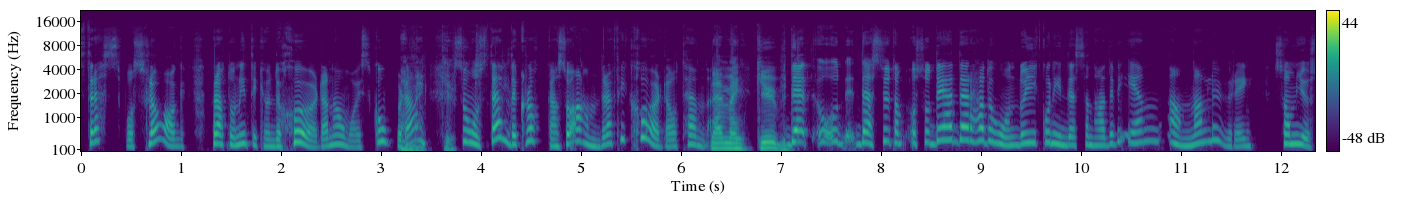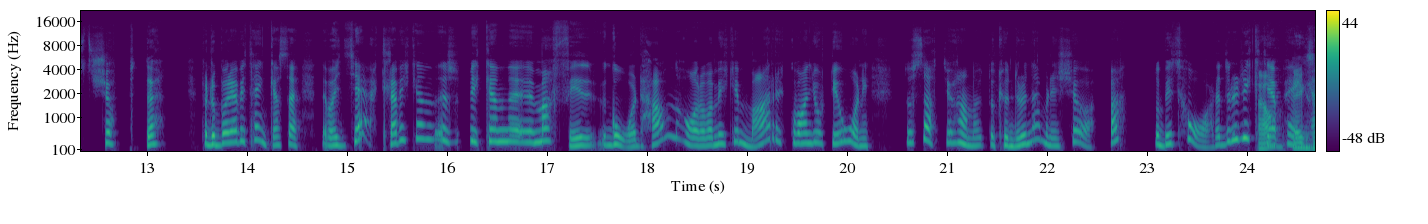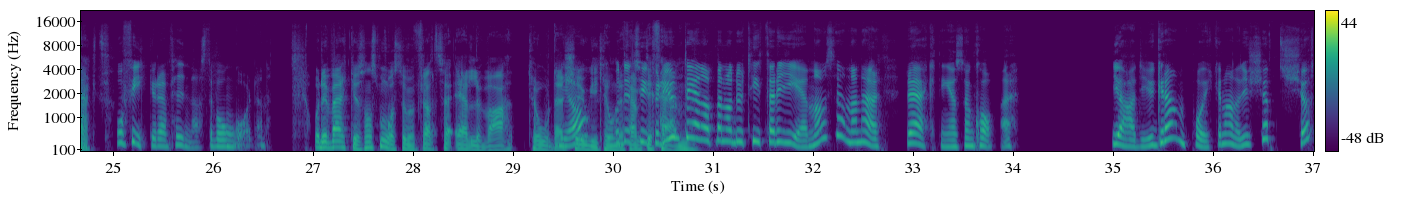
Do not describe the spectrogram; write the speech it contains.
stresspåslag för att hon inte kunde skörda när hon var i Nej, skolan. gud. Så hon ställde klockan så andra fick skörda åt henne. Nej men gud. Det, och dessutom, och så det där hade hon, då gick hon in där. Sen hade vi en annan luring som just köpte. För då började vi tänka så här, det var jäkla vilken, vilken eh, maffig gård han har och vad mycket mark och vad han gjort i ordning. Då satt ju han och då kunde du nämligen köpa. Då betalade du riktiga Ja, pengar exakt. och fick ju den finaste bondgården. Och det verkar ju som små summor för alltså 11 kronor, 20 kronor, och det 55. tycker du inte är något, men om du tittar igenom sen den här räkningen som kommer. Jag hade ju grannpojken, han hade ju köpt kött.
